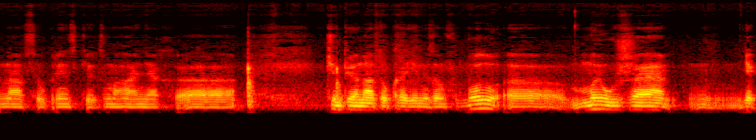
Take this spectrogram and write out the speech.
на всеукраїнських змаганнях е, чемпіонату України з футболу. Ми вже як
